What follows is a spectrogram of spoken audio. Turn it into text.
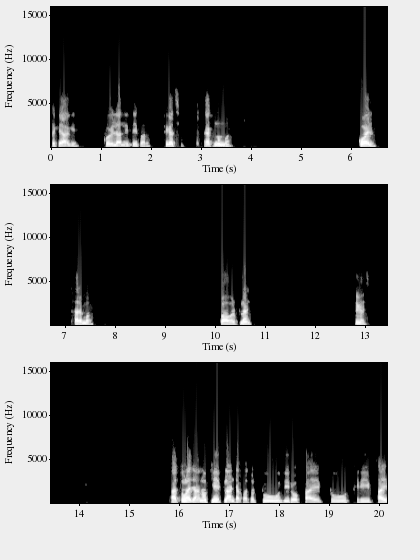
থেকে আগে। কয়লা নিতেই পারো, ঠিক আছে? এক নম্বর কয়েল থার্মাল পাওয়ার প্ল্যান্ট ঠিক আছে? আর তোমরা জানো কি এই প্ল্যান্টটা কত? Two zero five two three five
